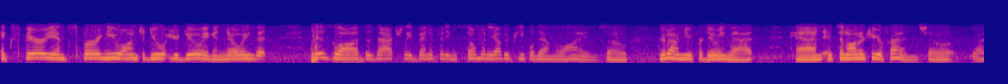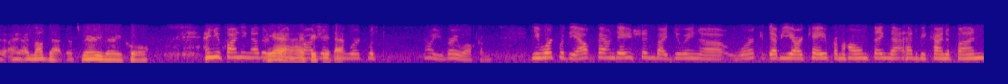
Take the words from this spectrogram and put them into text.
experience, spurring you on to do what you're doing, and knowing that his loss is actually benefiting so many other people down the line. So, good on you for doing that, and it's an honor to your friends. So, I, I- love that. That's very very cool. And you finding other Yeah, great I appreciate that. you worked with. Oh, you're very welcome. You worked with the Out Foundation by doing a work WRK from home thing. That had to be kind of fun.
